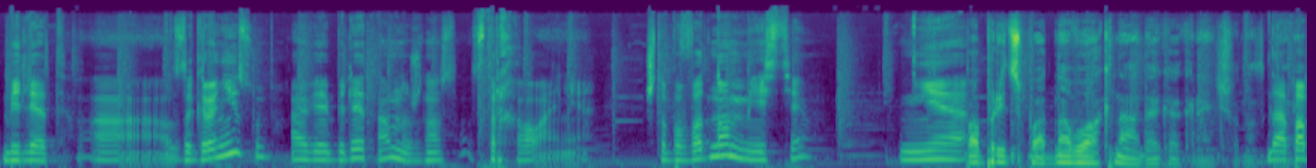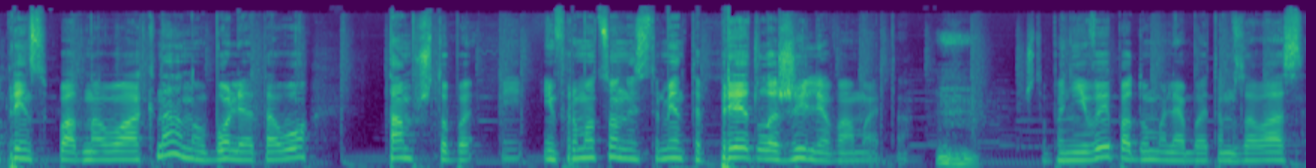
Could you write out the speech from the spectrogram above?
билет а, за границу, авиабилет, нам нужно страхование. Чтобы в одном месте не... По принципу одного окна, да, как раньше у нас Да, по говорили. принципу одного окна, но более того, там, чтобы информационные инструменты предложили вам это. Мгм. Чтобы не вы подумали об этом за вас,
